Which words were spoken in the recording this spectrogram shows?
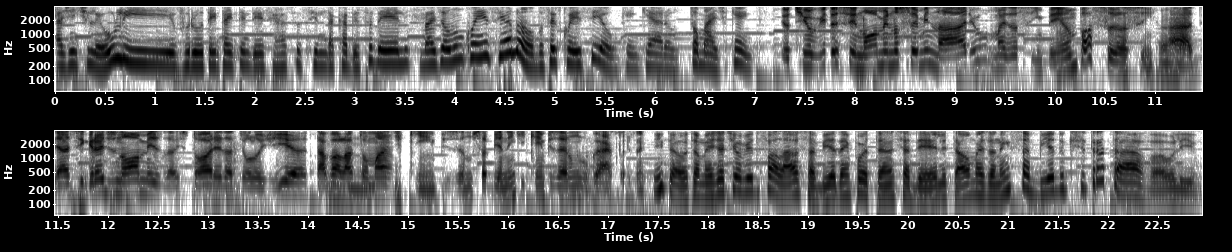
a gente leu o livro, tentar entender esse raciocínio da cabeça dele. Mas eu não conhecia, não. Vocês conheciam sabiam quem que era o Tomás de Kempis? Eu tinha ouvido esse nome no seminário, mas assim, bem ampassando, assim. Aham. Ah, assim, grandes nomes da história da teologia, tava lá Uhum. Tomás de Kempis. Eu não sabia nem que Kempis era um lugar, por exemplo. Então, eu também já tinha ouvido falar, eu sabia da importância dele e tal, mas eu nem sabia do que se tratava o livro.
